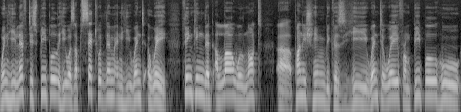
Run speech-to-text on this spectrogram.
When he left his people, he was upset with them and he went away, thinking that Allah will not uh, punish him because he went away from people who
